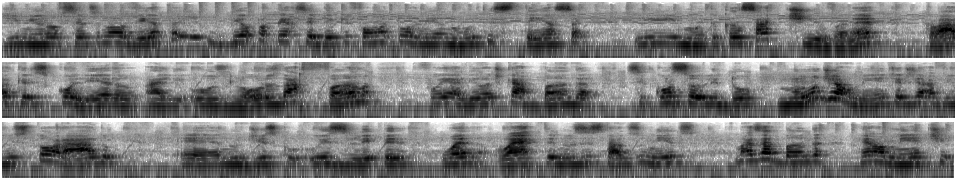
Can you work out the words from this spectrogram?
de 1990 e deu para perceber que foi uma turnê muito extensa e muito cansativa, né? Claro que eles escolheram ali os louros da fama, foi ali onde que a banda se consolidou mundialmente, eles já haviam estourado é, no disco o Sleeper When Wet nos Estados Unidos, mas a banda realmente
